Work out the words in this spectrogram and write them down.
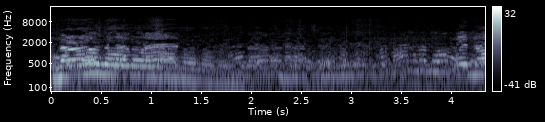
ਨਾ ਨਾ ਨਾ ਨਾ ਨਾ ਓਏ ਨਾ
